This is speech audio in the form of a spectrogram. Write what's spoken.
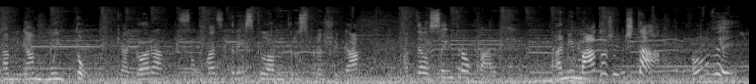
caminhar muito, que agora são quase 3 quilômetros para chegar até o Central Park. Animado a gente tá, vamos ver!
